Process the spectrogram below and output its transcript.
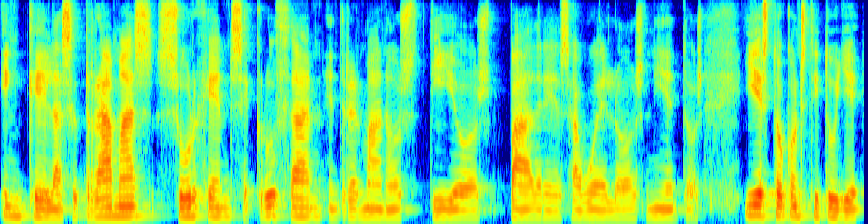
en que las ramas surgen, se cruzan entre hermanos, tíos, padres, abuelos, nietos, y esto constituye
